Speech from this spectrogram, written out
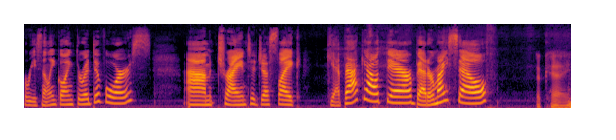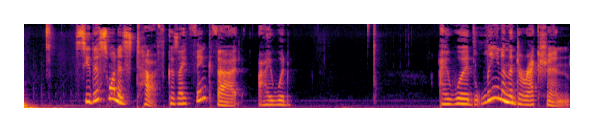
recently, going through a divorce, um, trying to just like get back out there, better myself. Okay. See, this one is tough because I think that I would I would lean in the direction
